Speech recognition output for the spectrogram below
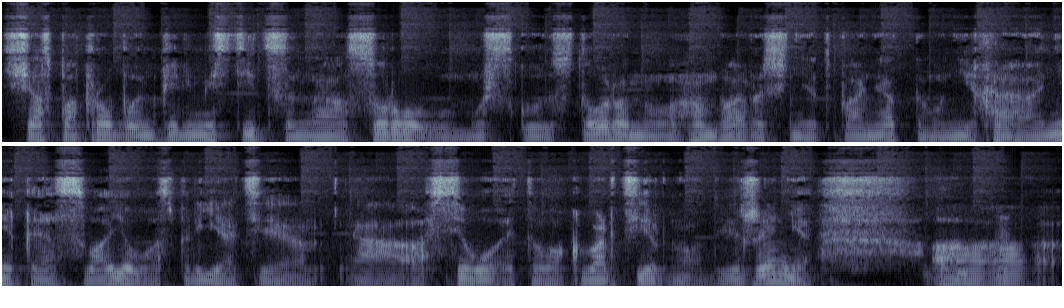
Сейчас попробуем переместиться на суровую мужскую сторону. Барышни, это понятно, у них э, некое свое восприятие всего этого квартирного движения. А,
